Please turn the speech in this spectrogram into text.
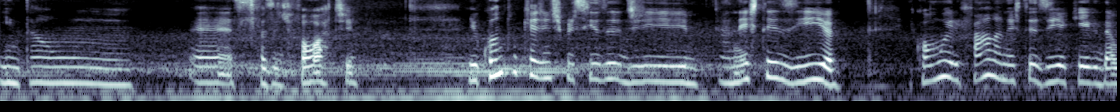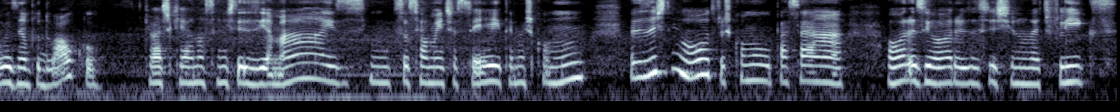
E então, é, se fazer de forte. E o quanto que a gente precisa de anestesia como ele fala anestesia, que ele dá o exemplo do álcool, que eu acho que é a nossa anestesia mais assim, socialmente aceita, é mais comum, mas existem outras, como passar horas e horas assistindo Netflix,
